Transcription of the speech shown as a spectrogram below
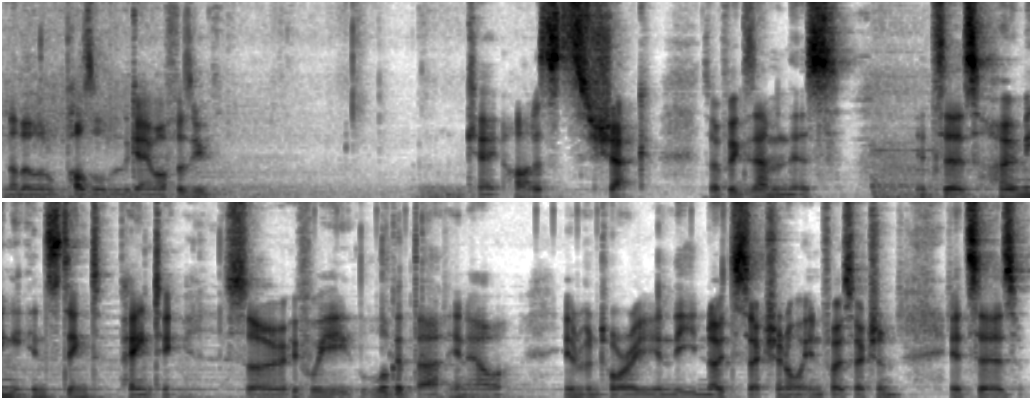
Another little puzzle that the game offers you. Okay, Artist's Shack. So if we examine this, it says Homing Instinct Painting. So if we look at that in our inventory in the notes section or info section, it says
